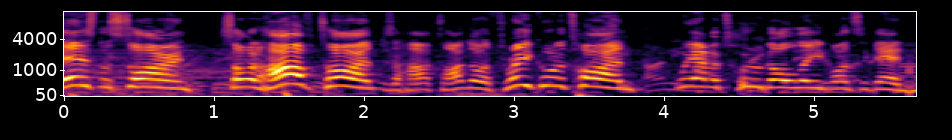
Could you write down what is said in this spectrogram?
There's the siren. So at half time, is it half time? No, at three quarter time, we have a two goal lead once again.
